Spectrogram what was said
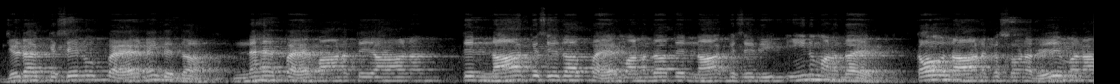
ਜਿਹੜਾ ਕਿਸੇ ਨੂੰ ਭੈ ਨਹੀਂ ਦਿੰਦਾ, ਨਹਿ ਭੈ ਮਾਨ ਤੇ ਆਣ, ਤੇ ਨਾ ਕਿਸੇ ਦਾ ਭੈ ਮੰਨਦਾ ਤੇ ਨਾ ਕਿਸੇ ਦੀ ਈਨ ਮੰਨਦਾ ਹੈ ਕਹੋ ਨਾਨਕ ਸੁਣ ਰੇ ਮਨਾ,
